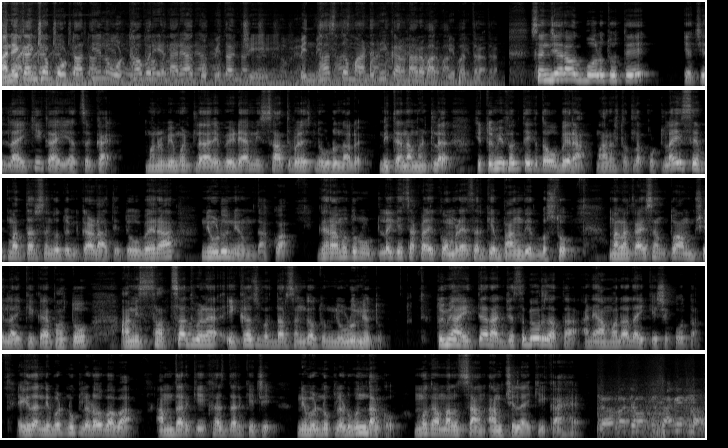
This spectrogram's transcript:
अनेकांच्या पोटातील ओठावर येणाऱ्या गोपितांची बिनधास्त मांडणी करणारं बातमीपत्र. संजय राऊत बोलत होते याची लायकी काय याचं काय? म्हणून मी म्हटलं अरे बेड्या मी सात वेळेस निवडून आलोय. मी त्यांना म्हटलं की तुम्ही फक्त एकदा उभे राहा. महाराष्ट्रातला कुठलाही सेफ मतदारसंघ तुम्ही काढा तिथे उभे राहा निवडून येऊन दाखवा. घरामधून उठलं की सकाळी कोंबड्यासारखे बांग देत बसतो. मला काय सांगतो आमची लायकी काय पाहतो? आम्ही सात सात वेळा एकाच मतदारसंघातून निवडून येतो. तुम्ही आयत्या राज्यसभेवर जाता आणि आम्हाला लायकी शिकवता. एकदा निवडणूक लढव बाबा. आमदारकी खासदारकीची निवडणूक लढवून दाखव. मग आम्हाला सांग आमची लायकी काय आहे. बाबतीत सांगितलं.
